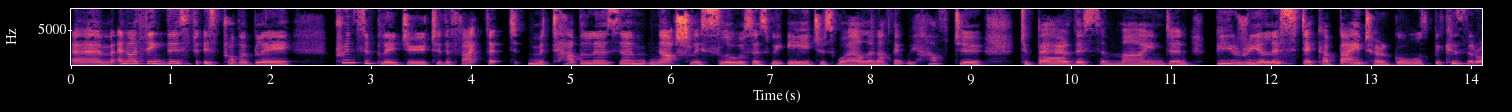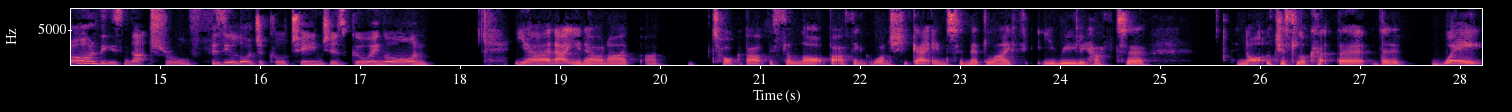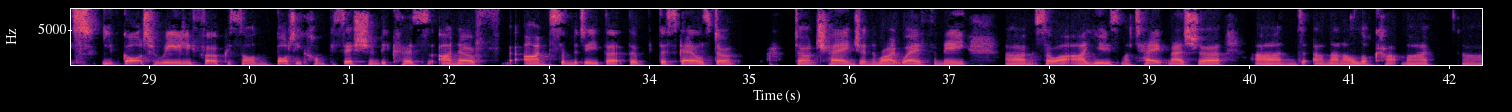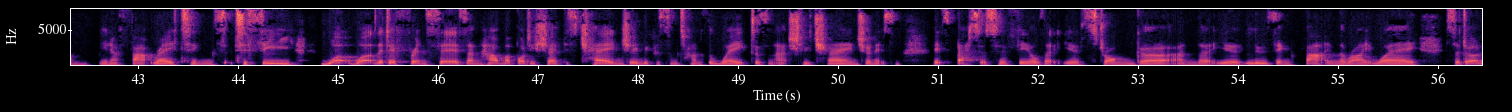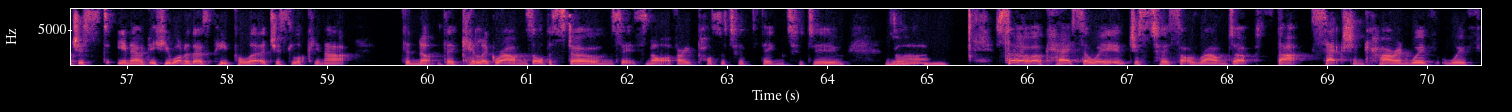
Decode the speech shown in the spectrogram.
Um, and I think this is probably principally due to the fact that metabolism naturally slows as we age as well. And I think we have to to bear this in mind and be realistic about our goals because there are these natural physiological changes going on. Yeah, and you know, and I, I talk about this a lot, but I think once you get into midlife, you really have to not just look at the the weight you've got to really focus on body composition because i know i'm somebody that the, the scales don't don't change in the right way for me. Um, so I, I, use my tape measure and and then i'll look at my um, you know, fat ratings to see what what the difference is and how my body shape is changing because sometimes the weight doesn't actually change and it's it's better to feel that you're stronger and that you're losing fat in the right way. So don't just, you know, if you're one of those people that are just looking at the the kilograms or the stones, it's not a very positive thing to do. Um, so okay, so we just to sort of round up that section, Karen, we've we've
